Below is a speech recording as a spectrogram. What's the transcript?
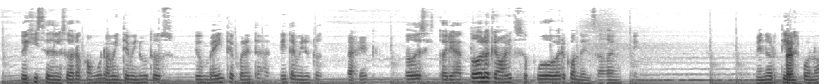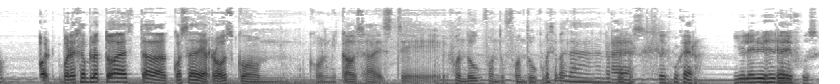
Tú dijiste le sobra como unos 20 minutos, de un 20, 40, 30 minutos de traje. Toda esa historia, todo lo que hemos visto se pudo ver condensado en, en menor tiempo, ¿no? Por, por ejemplo, toda esta cosa de Ross con, con mi causa, este, Fondue, Fondue, Fondue, ¿cómo se llama la, la Ah, soy mujer. Julia Louis Dreyfus.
